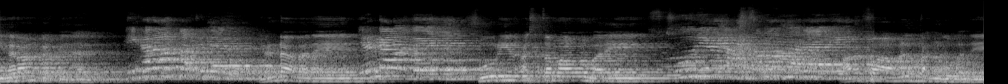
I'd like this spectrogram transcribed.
இஹ்ராம் கட்டுதல். இரண்டாவது. சூரியன் அஸ்தமாவும் வரை. அரபாவில் தங்குவது.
